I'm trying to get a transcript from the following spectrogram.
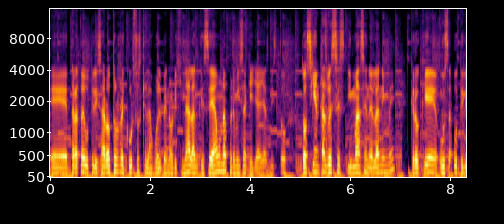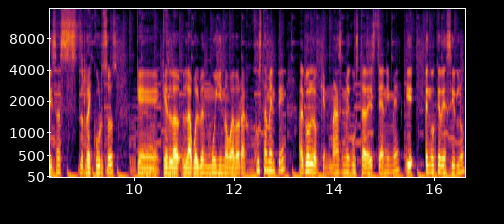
eh, trata de utilizar otros recursos que la vuelven original, aunque sea una premisa que ya hayas visto 200 veces y más en el anime, creo que utilizas recursos que, la, vuelven muy innovadora. Justamente algo lo que más me gusta de este anime, y tengo que decirlo,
